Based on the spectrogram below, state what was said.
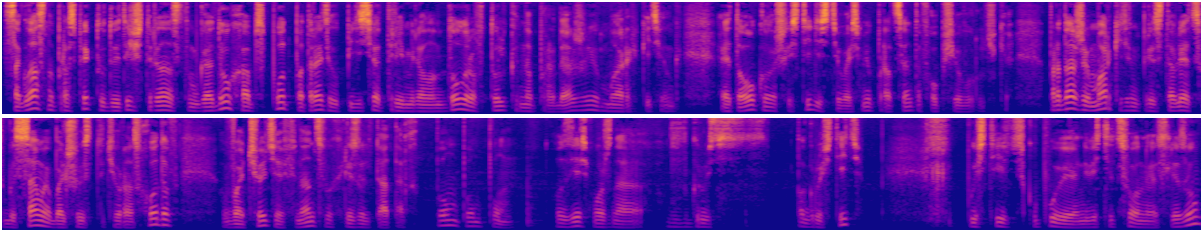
Согласно проспекту, в 2013 году HubSpot потратил 53 миллиона долларов только на продажи и маркетинг. Это около 68% общей выручки. Продажи и маркетинг представляют собой самую большую статью расходов в отчете о финансовых результатах. Пум-пум-пум. Вот здесь можно погрустить пустить скупую инвестиционную слезу,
